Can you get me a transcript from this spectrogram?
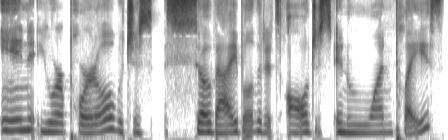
in your portal, which is so valuable that it's all just in one place.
